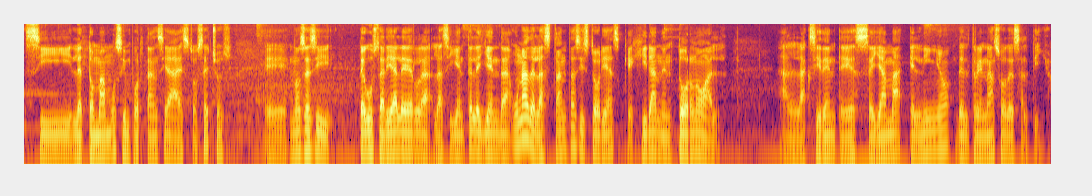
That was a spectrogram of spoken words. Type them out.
si le tomamos importancia a estos hechos. Eh, no sé si te gustaría leer la, siguiente leyenda, una de las tantas historias que giran en torno al, al accidente, es, se llama El niño del trenazo de Saltillo.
